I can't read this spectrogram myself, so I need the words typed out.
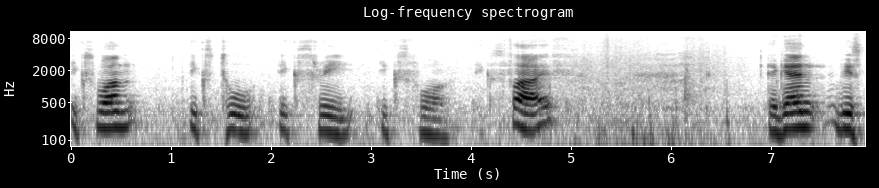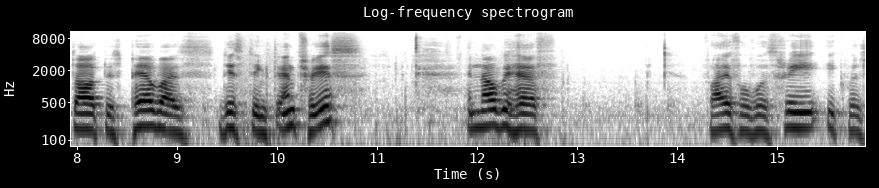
x1, x2, x3, x4, x5. Again, we start with pairwise distinct entries. And now we have 5 over 3 equals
